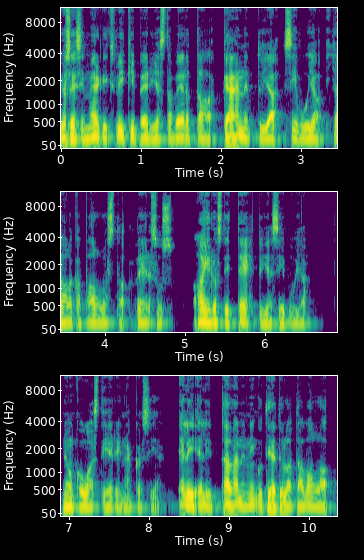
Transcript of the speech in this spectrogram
Jos esimerkiksi Wikipediasta vertaa käännettyjä sivuja jalkapallosta versus aidosti tehtyjä sivuja, ne on kovasti erinäköisiä. Eli, eli tällainen niin kuin tietyllä tavalla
